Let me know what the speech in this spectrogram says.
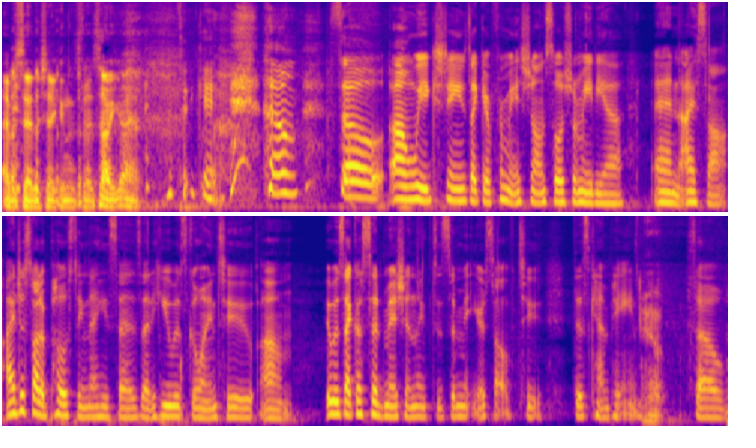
episode of Shaking and Stir. Sorry, go ahead. It's okay. Um, so um, we exchanged like information on social media, and I saw I just started posting that he says that he was going to. Um, it was like a submission, like to submit yourself to this campaign. Yeah. So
